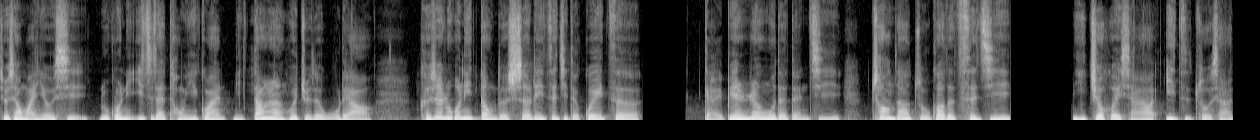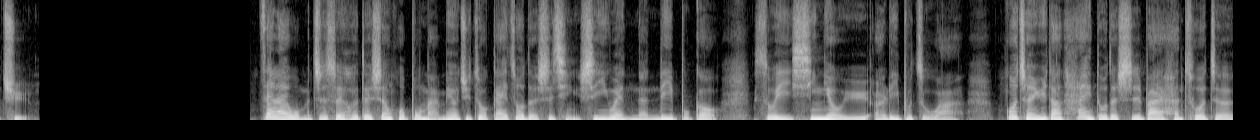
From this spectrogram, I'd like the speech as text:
就像玩游戏，如果你一直在同一关，你当然会觉得无聊。可是如果你懂得设立自己的规则，改变任务的等级，创造足够的刺激，你就会想要一直做下去。再来，我们之所以会对生活不满，没有去做该做的事情，是因为能力不够，所以心有余而力不足啊。过程遇到太多的失败和挫折，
